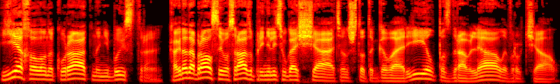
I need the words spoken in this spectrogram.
Ехал он аккуратно, не быстро. Когда добрался, его сразу принялись угощать. Он что-то говорил, поздравлял и вручал.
